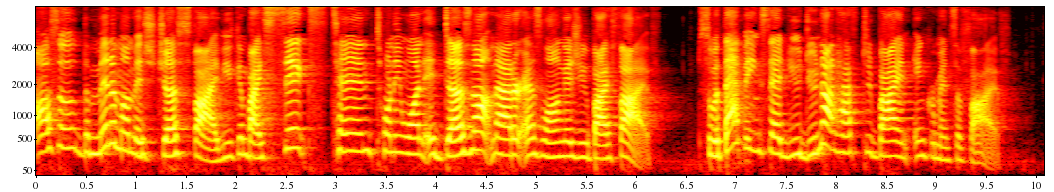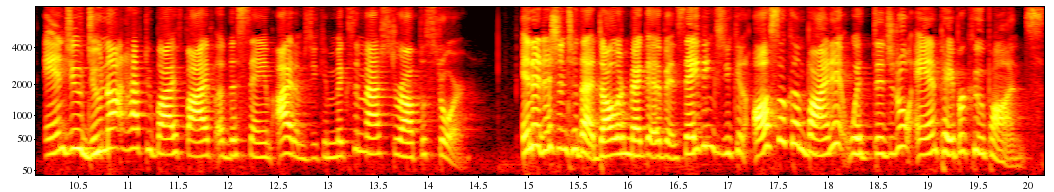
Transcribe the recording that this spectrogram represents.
Also, the minimum is just five. You can buy six, 10, 21. It does not matter as long as you buy five. So with that being said, you do not have to buy in increments of five. And you do not have to buy five of the same items. You can mix and match throughout the store. In addition to that dollar mega event savings, you can also combine it with digital and paper coupons.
